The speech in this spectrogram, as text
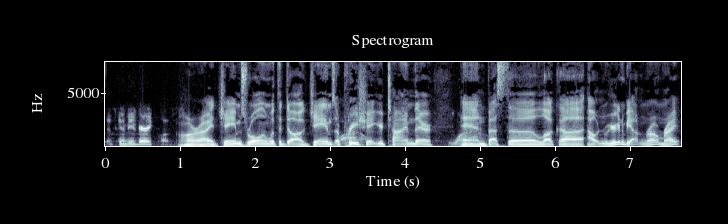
It's going to be very close. All right, James rolling with the dog. James, wow. appreciate your time there, wow. and best of luck uh, out. In, you're going to be out in Rome, right?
